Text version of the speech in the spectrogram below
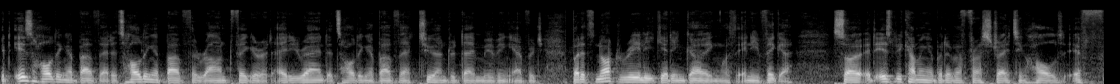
It is holding above that. It's holding above the round figure at 80 Rand. It's holding above that 200 day moving average. But it's not really getting going with any vigor. So it is becoming a bit of a frustrating hold. If,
